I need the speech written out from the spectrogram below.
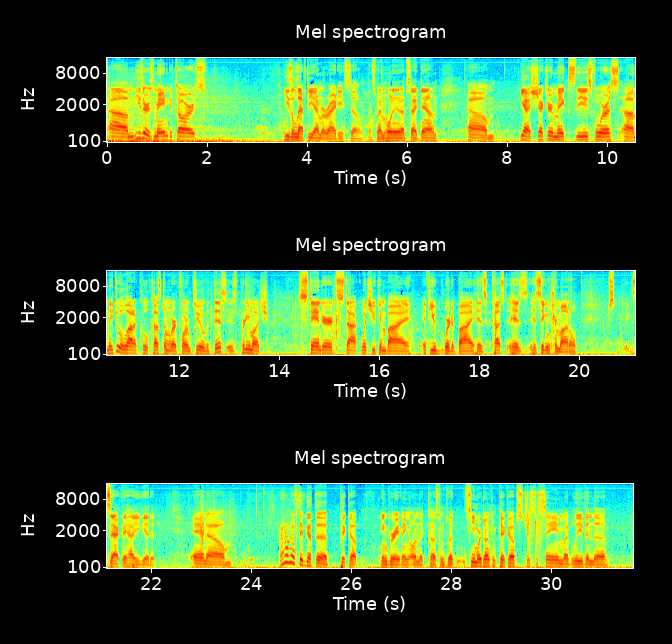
Um, these are his main guitars. He's a lefty, I'm a righty, so that's why I'm holding it upside down. Um, yeah, Schecter makes these for us. Um, they do a lot of cool custom work for him too, but this is pretty much standard stock what you can buy if you were to buy his cust- his his signature model. Just exactly how you get it. And um, I don't know if they've got the pickup engraving on the customs, but Seymour Duncan pickups just the same, I believe. In the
